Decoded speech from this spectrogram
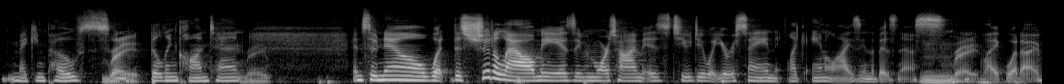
making posts, Right. building content, Right. And so now, what this should allow me is even more time is to do what you were saying, like analyzing the business, Right. Like what I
